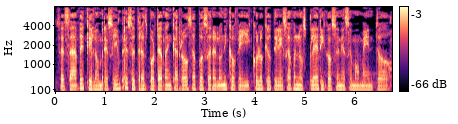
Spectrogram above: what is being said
Se sabe que el hombre siempre se transportaba en carroza pues era el único vehículo que utilizaban los clérigos en ese momento.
